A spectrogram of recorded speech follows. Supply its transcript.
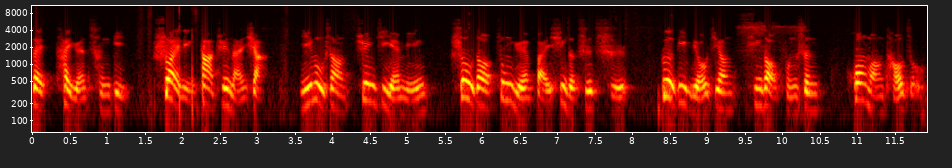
在太原称帝，率领大军南下，一路上军纪严明，受到中原百姓的支持。各地苗疆听到风声，慌忙逃走。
